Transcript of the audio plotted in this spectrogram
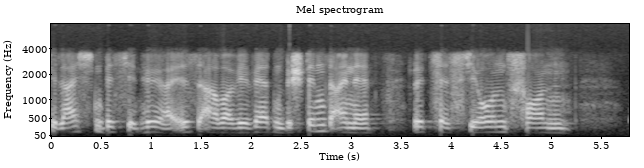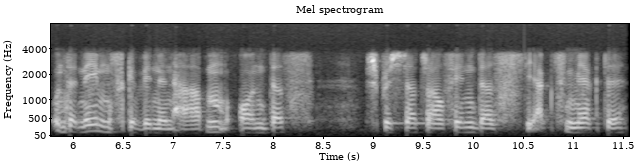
vielleicht ein bisschen höher ist, aber wir werden bestimmt eine Rezession von Unternehmensgewinnen haben und das spricht darauf hin, dass die Aktienmärkte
